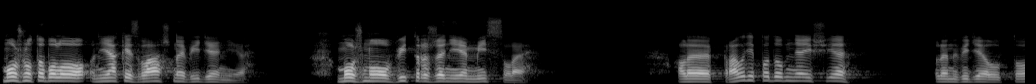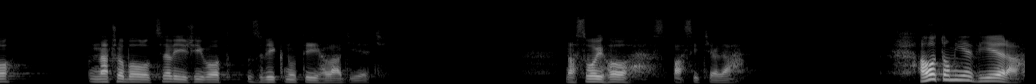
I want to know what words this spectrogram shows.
Možno to bolo nejaké zvláštne videnie. Možno vytrženie mysle. Ale pravdepodobnejšie len videl to, na čo bol celý život zvyknutý hľadieť. Na svojho spasiteľa. A o tom je viera.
